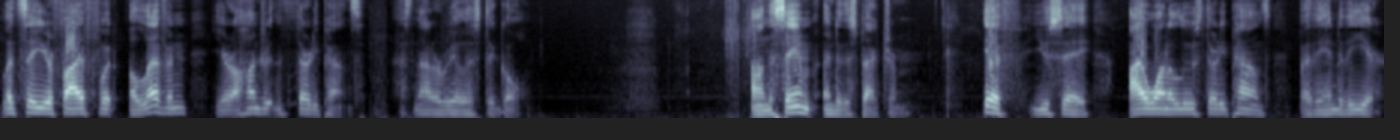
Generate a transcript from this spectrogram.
Let's say you're 5 foot 11, you're 130 pounds. That's not a realistic goal. On the same end of the spectrum, if you say, I want to lose 30 pounds by the end of the year,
